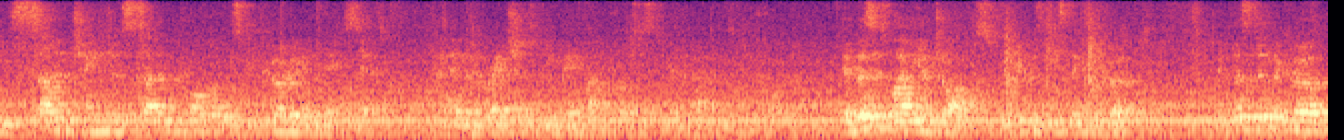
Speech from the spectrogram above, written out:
these sudden changes, sudden problems occurring in the data set, and then the corrections being made by the process to get it back into control. And this is why we have jobs, because these things occur. If this didn't occur,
